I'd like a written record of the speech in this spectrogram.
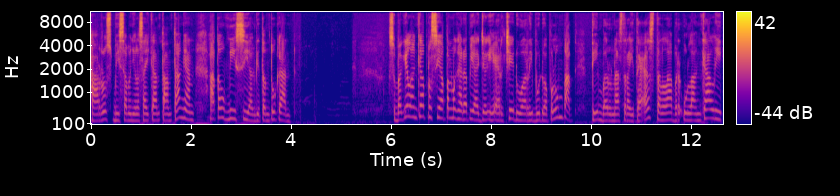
harus bisa menyelesaikan tantangan atau misi yang ditentukan. Sebagai langkah persiapan menghadapi ajang IRC 2024, tim baru Nastra ITS telah berulang kali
